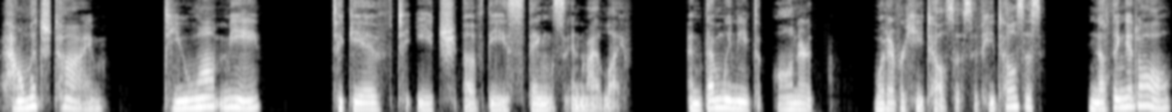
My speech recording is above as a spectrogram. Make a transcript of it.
how much time do you want me to give to each of these things in my life? And then we need to honor whatever he tells us. If he tells us nothing at all,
